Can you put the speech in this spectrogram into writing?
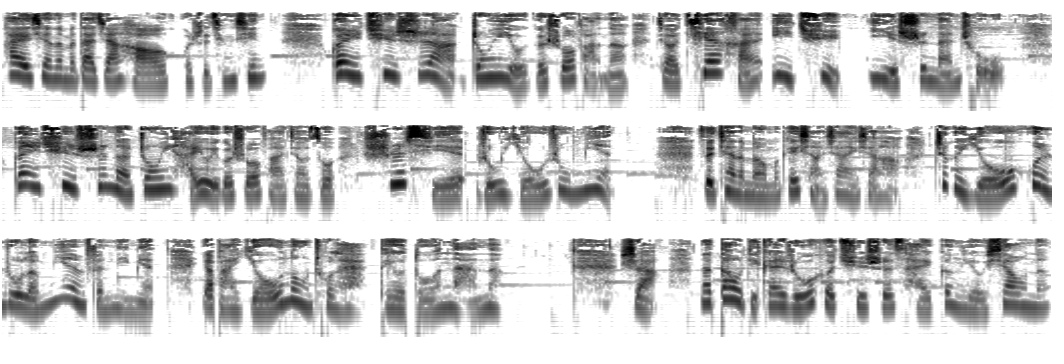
嗨，亲爱的们，大家好，我是清新。关于祛湿啊，中医有一个说法呢，叫千寒易祛，一湿难除。关于祛湿呢，中医还有一个说法叫做湿邪如油入面。所以，亲爱的们，我们可以想象一下哈，这个油混入了面粉里面，要把油弄出来得有多难呢？是啊，那到底该如何祛湿才更有效呢？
